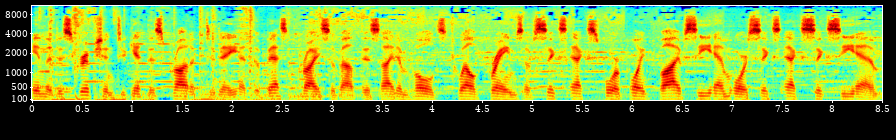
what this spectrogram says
In the description to get this product today at the best price about this item holds 12 frames of 6x 4.5 cm or 6x 6 cm,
